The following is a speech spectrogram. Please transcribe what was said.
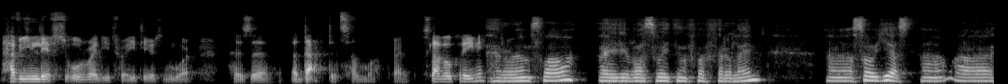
having lived already for eight years in war, has uh, adapted somewhat, right? Slava Ukraini. Heroem Slava. I was waiting for Fairlane. Uh, so yes, uh, I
